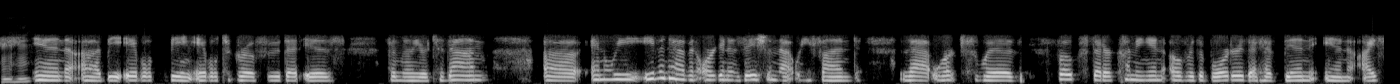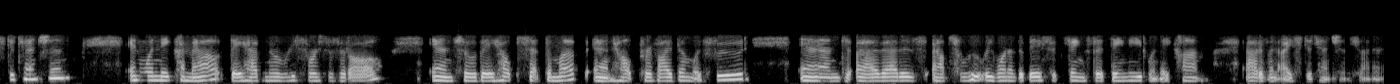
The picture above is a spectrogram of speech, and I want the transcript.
mm-hmm. in uh, be able being able to grow food that is familiar to them. Uh, and we even have an organization that we fund that works with folks that are coming in over the border that have been in ICE detention. And when they come out, they have no resources at all. And so they help set them up and help provide them with food. And uh, that is absolutely one of the basic things that they need when they come out of an ICE detention center.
